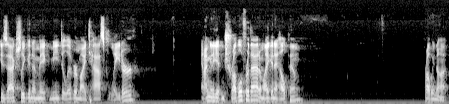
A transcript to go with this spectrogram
is actually going to make me deliver my task later, and I'm going to get in trouble for that, am I going to help him? Probably not.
